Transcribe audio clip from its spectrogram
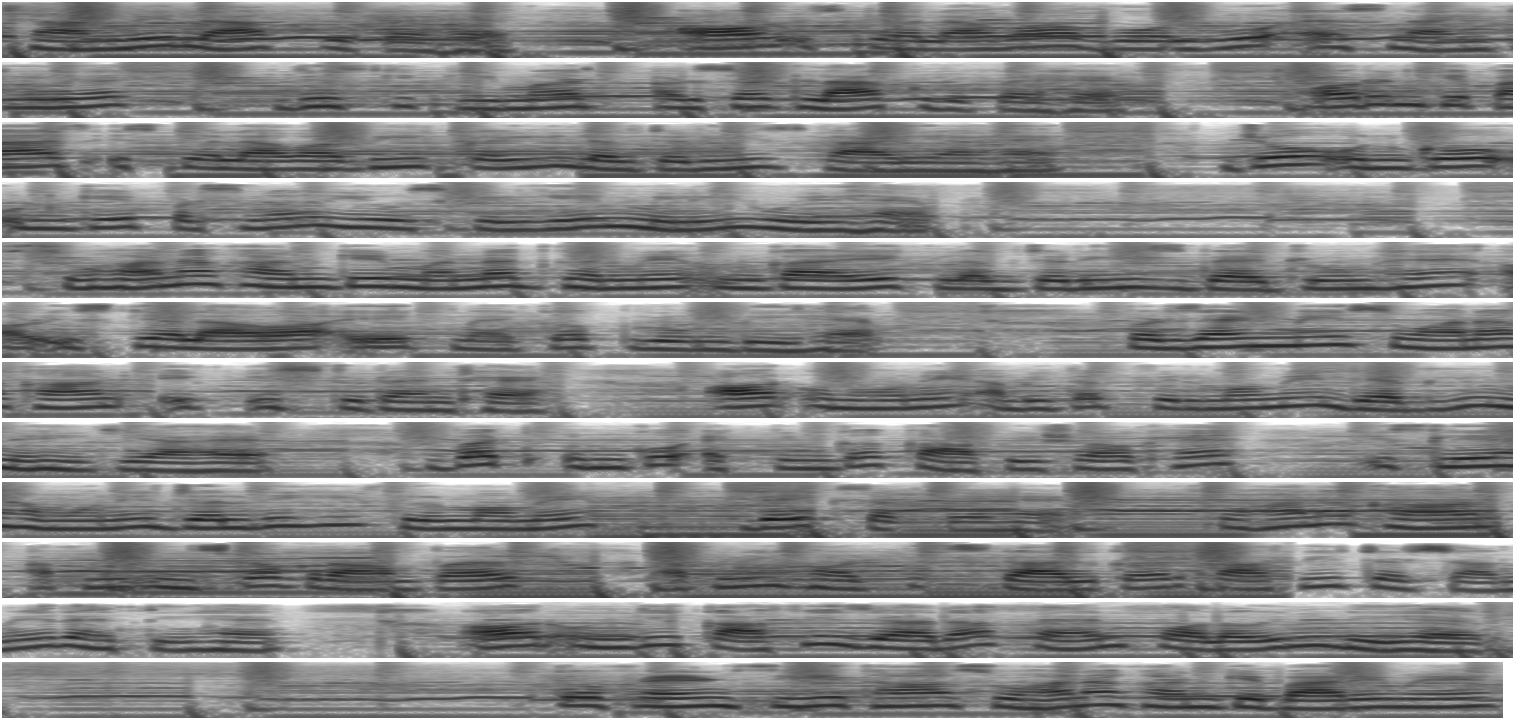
छियानवे लाख रुपए है और उसके अलावा वोल्वो एस नाइन्टी है, जिसकी कीमत अड़सठ लाख रुपए है। और उनके पास इसके अलावा भी कई लग्जरीज गाड़ियाँ हैं, जो उनको उनके पर्सनल यूज़ के लिए मिली हुई हैं। सुहाना खान के मन्नत घर में उनका एक लग्जरीज बेडरूम है और इसके अलावा एक मेकअप रूम भी है। प्रेजेंट में सुहाना खान एक स्टूडेंट है और उन्होंने अभी तक फ़िल्मों में डेब्यू नहीं किया है। बट उनको एक्टिंग का काफ़ी शौक है, इसलिए हम उन्हें जल्दी ही फ़िल्मों में देख सकते हैं। सुहाना खान अपने इंस्टाग्राम पर अपने हॉट पिक्स डालकर काफ़ी चर्चा में रहती हैं और उनकी काफ़ी ज़्यादा फ़ैन फॉलोइंग भी है। तो फ्रेंड्स ये था सुहाना खान के बारे में,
